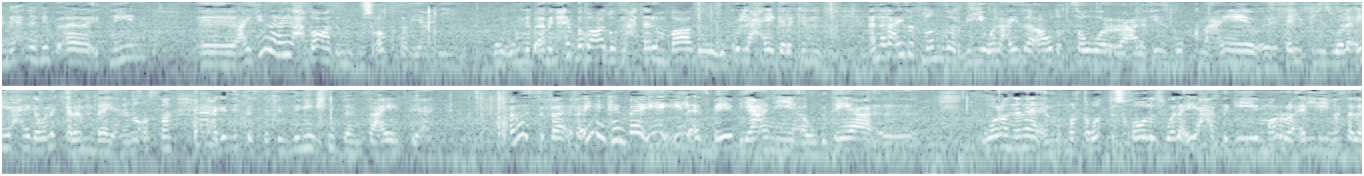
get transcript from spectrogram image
إن إحنا نبقى اتنين آه، عايزين نريح بعض مش أكتر يعني. ونبقى بنحب بعض وبنحترم بعض وكل حاجة. لكن أنا لا عايزة أتمنظر بيه ولا عايزة أقعد أتصور على فيسبوك معاه آه، سيلفيز ولا أي حاجة ولا الكلام ده. يعني أنا أصلا الحاجات دي بتستفزني جدا ساعات يعني. فبس فايا كان بقى إيه إيه الأسباب يعني أو بتاع آه، ورا إن أنا ما ارتبطتش خالص ولا أي حد جه مرة قال لي مثلا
